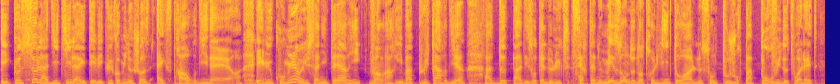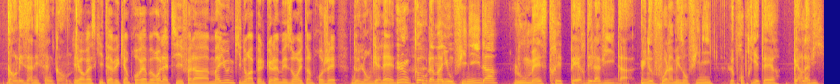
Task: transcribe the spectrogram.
et que cela, dit-il, a été vécu comme une chose extraordinaire. Et Lucumur, du sanitaire, y vend arriba plus tard, dit, à deux pas des hôtels de luxe, certaines maisons de notre littoral ne sont toujours pas pourvues de toilettes dans les années 50. Et on va se quitter avec un proverbe relatif à la Mayoun qui nous rappelle que la maison est un projet de longue haleine. La Mayoun finida, l'umestre perde la vida. Une fois la maison finie, le propriétaire perd la vie.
